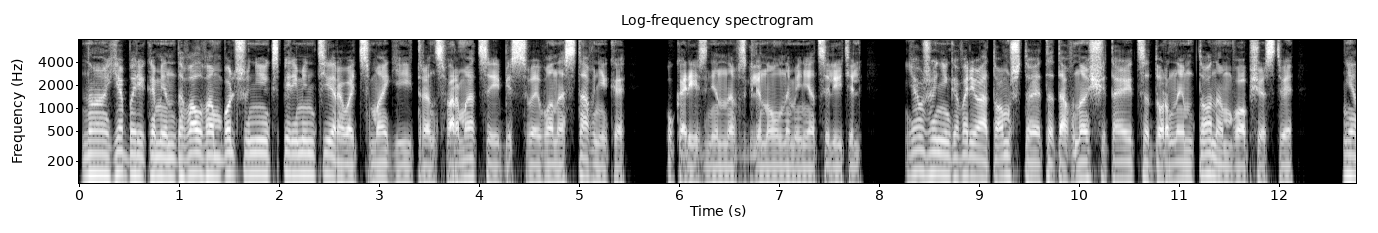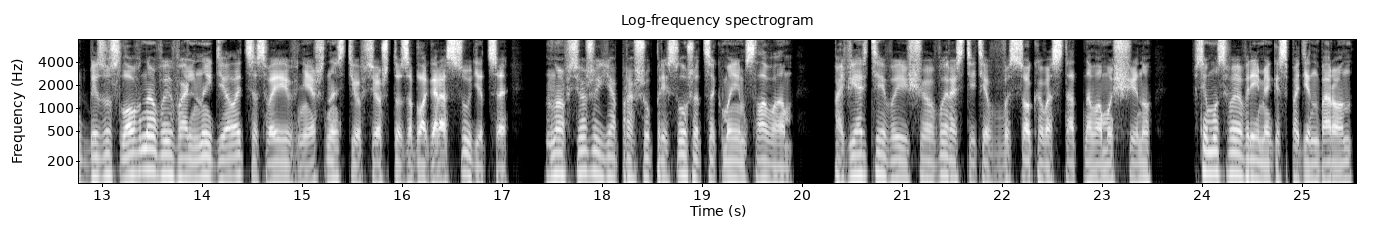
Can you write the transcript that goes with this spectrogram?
но я бы рекомендовал вам больше не экспериментировать с магией трансформации без своего наставника», укоризненно взглянул на меня целитель. «Я уже не говорю о том, что это давно считается дурным тоном в обществе. Нет, безусловно, вы вольны делать со своей внешностью все, что заблагорассудится, но все же я прошу прислушаться к моим словам». «Поверьте, вы еще вырастете в высокого статного мужчину. Всему свое время, господин барон.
